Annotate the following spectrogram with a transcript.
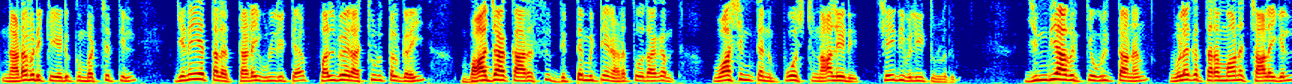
நடவடிக்கை எடுக்கும் பட்சத்தில் இணையதள தடை உள்ளிட்ட பல்வேறு அச்சுறுத்தல்களை பாஜக அரசு திட்டமிட்டே நடத்துவதாக வாஷிங்டன் போஸ்ட் நாளேடு செய்தி வெளியிட்டுள்ளது. இந்தியாவிற்கு உரித்தான உலகத்தரமான சாலைகள்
